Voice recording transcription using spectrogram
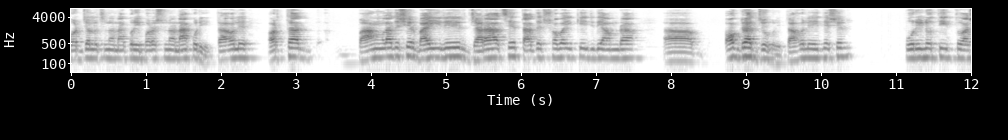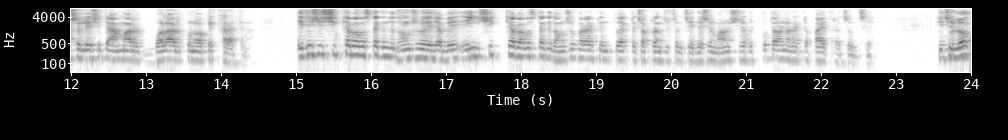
পর্যালোচনা না করি, পড়াশোনা না করি, তাহলে অর্থাৎ বাংলাদেশের বাইরের যারা আছে, তাদের সবাইকে যদি আমরা অগ্রাহ্য করি, তাহলে এই দেশের পরিণতি তো আসলে সেটা আমার বলার কোনো অপেক্ষা রাখে না। এই দেশের শিক্ষা ব্যবস্থা কিন্তু ধ্বংস হয়ে যাবে। এই শিক্ষা ব্যবস্থাকে ধ্বংস করার কিন্তু একটা চক্রান্ত চলছে, এই দেশের মানুষের সাথে প্রতারণার একটা পায়তারা চলছে। কিছু লোক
